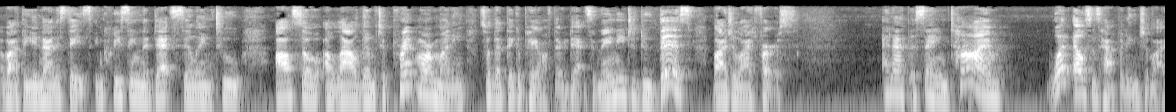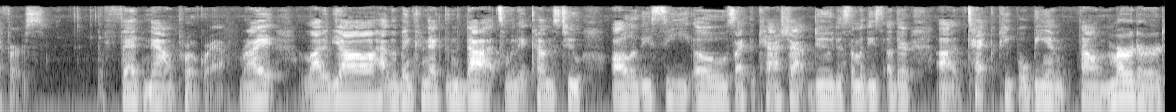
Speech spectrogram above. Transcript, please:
about the United States increasing the debt ceiling to also allow them to print more money so that they can pay off their debts. And they need to do this by July 1st. And at the same time, what else is happening July 1st? The FedNow program, right? A lot of y'all haven't been connecting the dots when it comes to all of these CEOs like the Cash App dude and some of these other uh, tech people being found murdered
